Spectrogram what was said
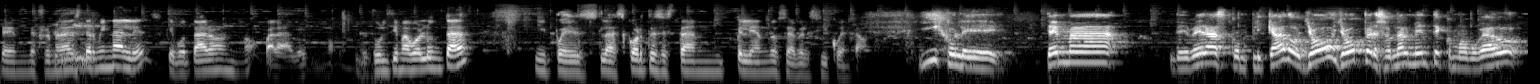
enfermedades terminales que votaron, ¿no? Para de su última voluntad y pues las cortes están peleándose a ver si cuenta. Híjole, tema de veras complicado. Yo, yo personalmente como abogado,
